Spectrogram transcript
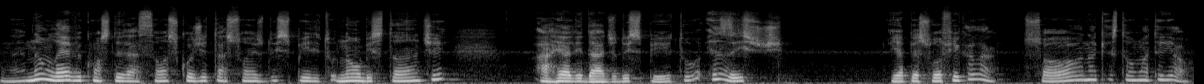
Né? Não leve em consideração as cogitações do espírito. Não obstante, a realidade do espírito existe. E a pessoa fica lá, só na questão material.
